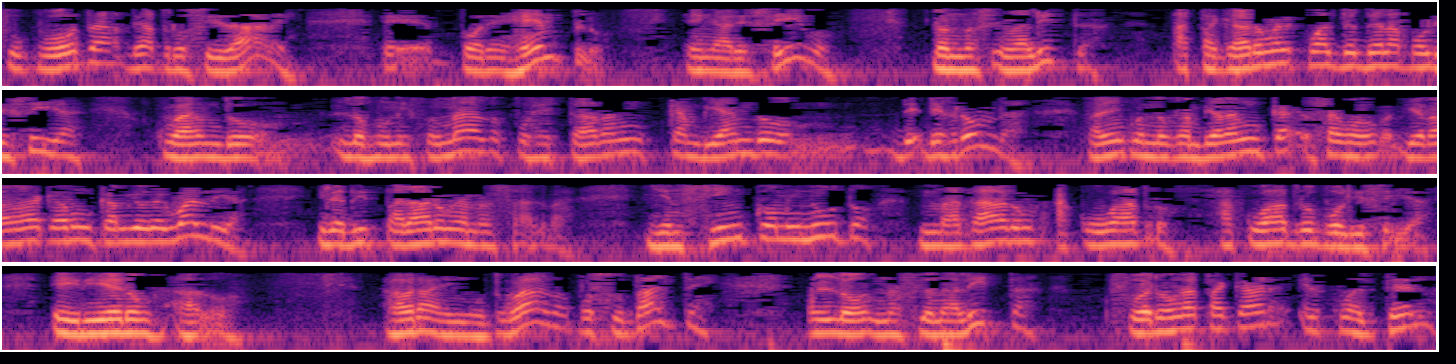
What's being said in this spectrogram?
su cuota de atrocidades. por ejemplo, en Arecibo, los nacionalistas atacaron el cuartel de la policía cuando los uniformados pues estaban cambiando de, ronda, cuando cambiaban o llevaban a cabo un cambio de guardia y le dispararon a Mansalva y en cinco minutos mataron a cuatro a cuatro policías e hirieron a dos. Ahora en Utuado, por su parte, los nacionalistas fueron a atacar el cuartel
